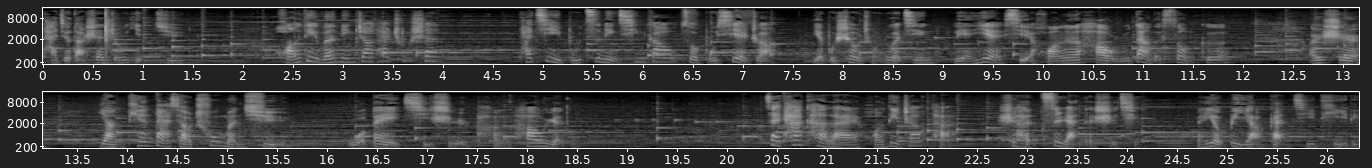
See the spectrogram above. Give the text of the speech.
他就到山中隐居，皇帝闻名召他出山，他既不自命清高做不谢状，也不受宠若惊连夜写“皇恩浩如荡”的颂歌，而是仰天大笑出门去，我辈岂是蓬蒿人？在他看来，皇帝招他是很自然的事情，没有必要感激涕零。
